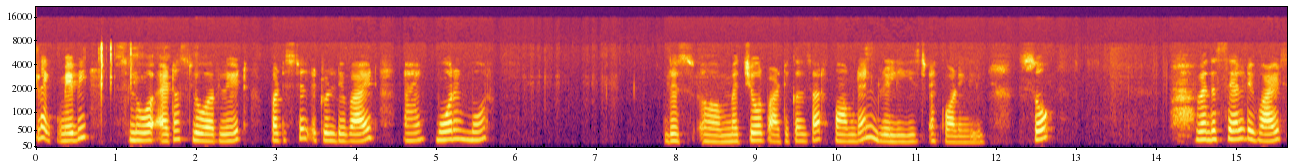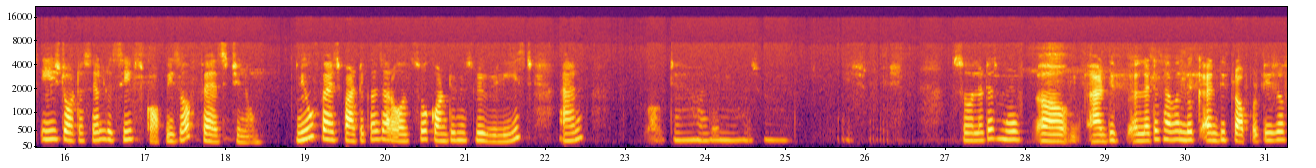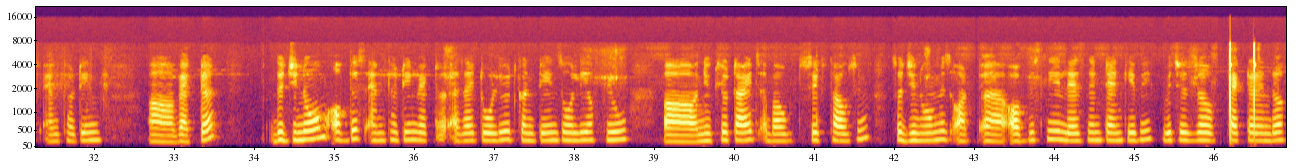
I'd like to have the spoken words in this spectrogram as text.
like maybe slower at a slower rate but still it will divide and more and more this uh, mature particles are formed and released accordingly. So when the cell divides, each daughter cell receives copies of phage genome. New phage particles are also continuously released and so let us move uh, at the uh, let us have a look at the properties of M13 uh, vector. The genome of this M13 vector, as I told you, it contains only a few uh, nucleotides, about 6000. So genome is uh, obviously less than 10 kb, which is a factor in the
